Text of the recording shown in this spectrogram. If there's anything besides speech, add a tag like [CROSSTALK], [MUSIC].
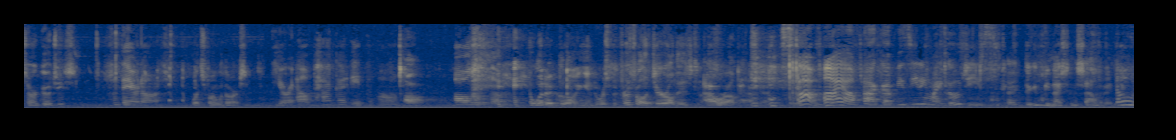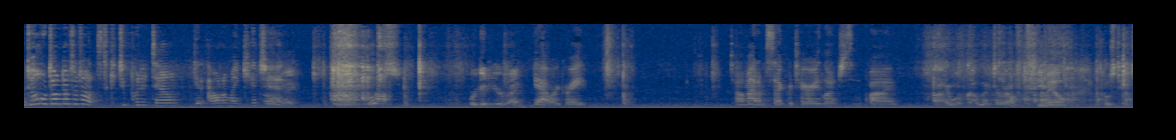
these are Gojis? They are not. What's wrong with ours? Your alpaca ate them all. Oh, All of them. [LAUGHS] what a glowing endorsement. First of all, Gerald is our alpaca. [LAUGHS] It's not my alpaca if he's eating my gojis. Okay, they're gonna be nice in the salad. I think, No, right? don't, don't, don't, don't, don't. Could you put it down? Get out of my kitchen. Okay. Whoops. We're good here, right? Yeah, we're great. Tell Madam Secretary lunch is in five. I will collect our alpha female post haste.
